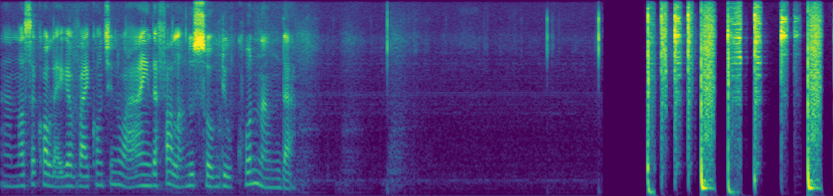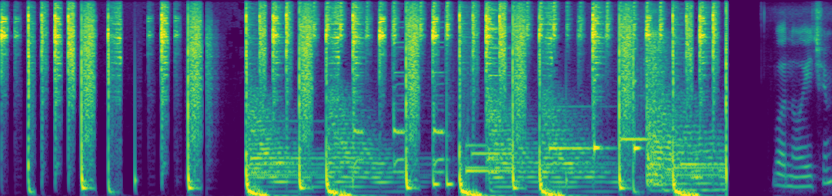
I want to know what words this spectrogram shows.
a nossa colega vai continuar ainda falando sobre o Conanda. Boa noite.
